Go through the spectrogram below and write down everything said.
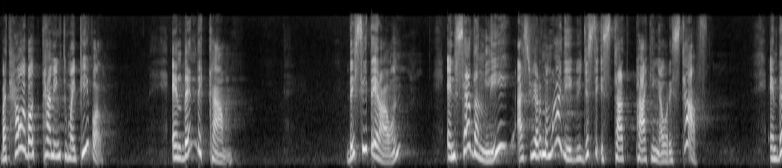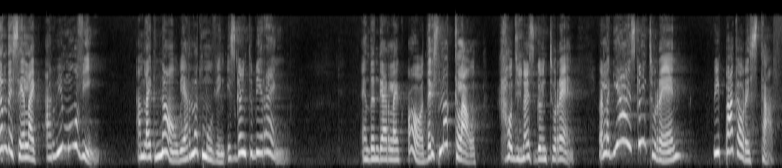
But how about coming to my people? And then they come. They sit around, and suddenly, as we are nomadic, we just start packing our stuff. And then they say, like, are we moving? I'm like, no, we are not moving. It's going to be rain. And then they're like, oh, there is no cloud. How do you know it's going to rain? We're like, yeah, it's going to rain. We pack our stuff.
